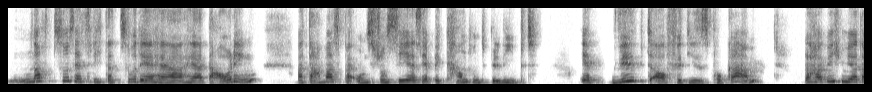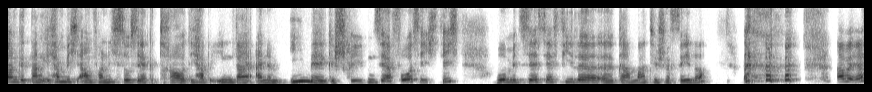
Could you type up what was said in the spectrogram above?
noch zusätzlich dazu, der Herr, Herr Dowling war damals bei uns schon sehr, sehr bekannt und beliebt. Er wirbt auch für dieses Programm da habe ich mir dann gedacht, ich habe mich einfach nicht so sehr getraut. Ich habe ihm dann eine E-Mail geschrieben, sehr vorsichtig, wo mit sehr, sehr viele äh, grammatische Fehler. Aber er,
